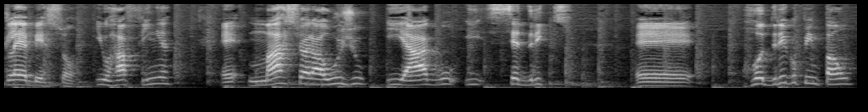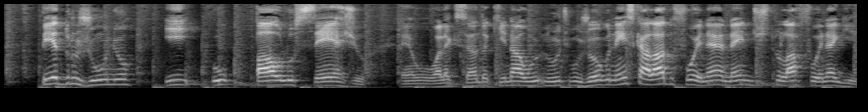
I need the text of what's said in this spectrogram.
Kleberson e o Rafinha, é, Márcio Araújo, Iago e Cedric, é, Rodrigo Pimpão, Pedro Júnior e o Paulo Sérgio. É, o Alexandre aqui na, no último jogo nem escalado foi, né? Nem de titular foi, né, Gui?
